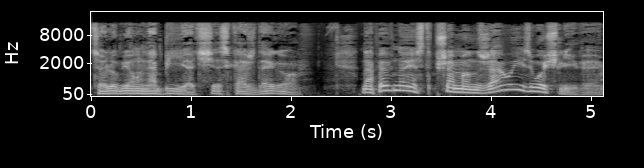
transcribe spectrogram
co lubią nabijać się z każdego. Na pewno jest przemądrzały i złośliwy.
